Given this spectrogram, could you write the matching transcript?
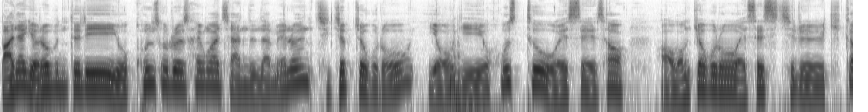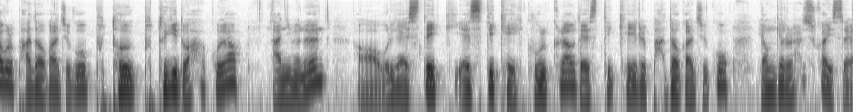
만약 여러분들이 이 콘솔을 사용하지 않는다면은 직접적으로 여기 호스트 OS에서 어, 원격으로 SSH를 키값을 받아가지고 붙어, 붙기도 하고요. 아니면은 어, 우리가 SDK, SDK, 구글 클라우드 SDK를 받아가지고 연결을 할 수가 있어요.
